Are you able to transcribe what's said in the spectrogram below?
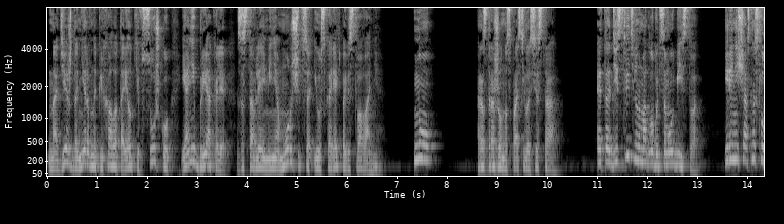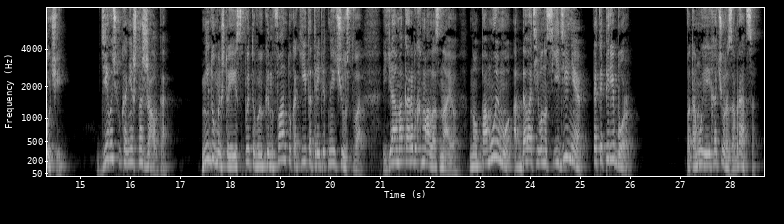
Надежда нервно пихала тарелки в сушку, и они брякали, заставляя меня морщиться и ускорять повествование. «Ну?» – раздраженно спросила сестра. «Это действительно могло быть самоубийство? Или несчастный случай? Девочку, конечно, жалко. Не думай, что я испытываю к инфанту какие-то трепетные чувства. Я Макаровых мало знаю, но, по-моему, отдавать его на съедение – это перебор. Потому я и хочу разобраться».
